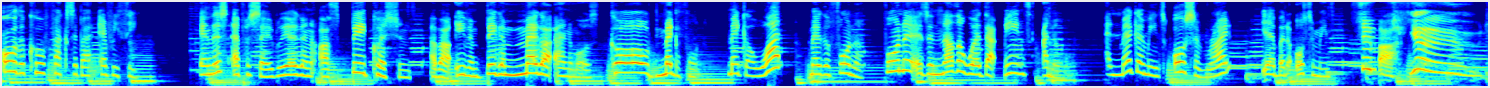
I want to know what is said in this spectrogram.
all the cool facts about everything. In this episode, we are going to ask big questions about even bigger mega animals called megafauna. Mega what? Megafauna. Fauna is another word that means animal. And mega means awesome, right? Yeah, but it also means super huge.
